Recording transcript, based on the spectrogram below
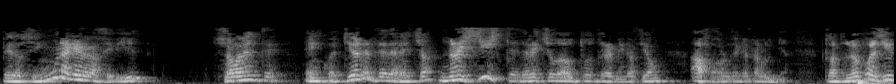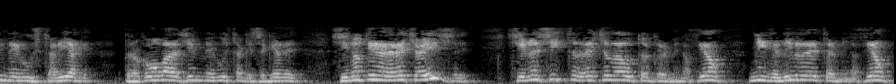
Pero sin una guerra civil, solamente en cuestiones de derechos, no existe derecho de autodeterminación a favor de Cataluña. Cuando no puede decir me gustaría que, pero ¿cómo va a decir me gusta que se quede si no tiene derecho a irse? Si no existe derecho de autodeterminación, ni de libre determinación,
